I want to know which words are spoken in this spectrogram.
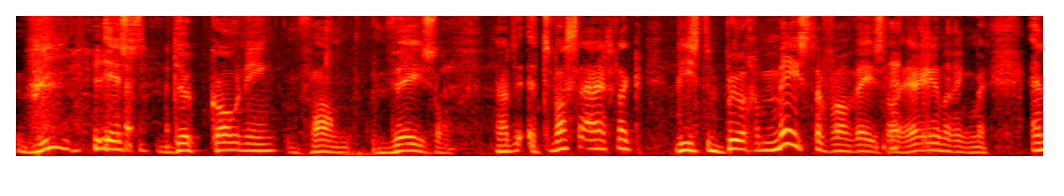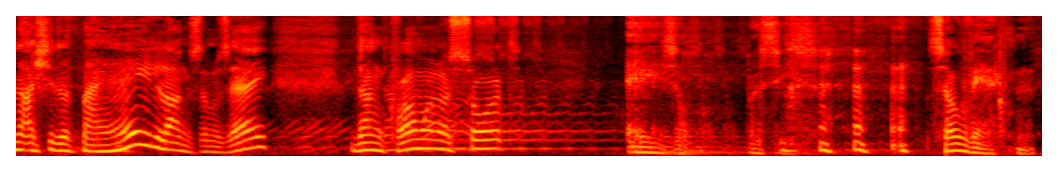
Wie is de koning van Wezel? Nou, het was eigenlijk... Wie is de burgemeester van Wezel, herinner ik me. En als je dat maar heel langzaam zei... dan kwam er een soort ezel. Precies. Zo werkt het.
